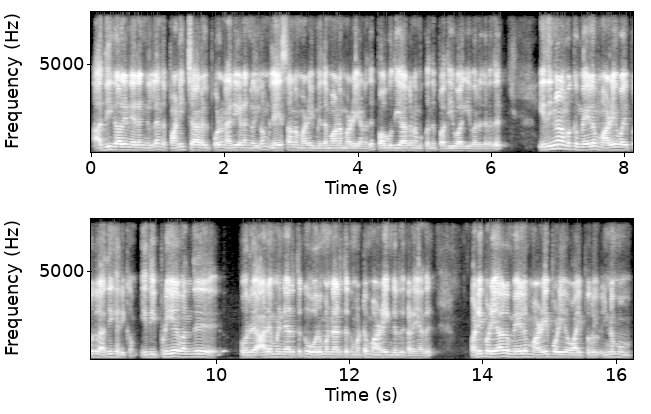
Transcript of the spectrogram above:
அதிகாலை நேரங்களில் அந்த பனிச்சாரல் போல நிறைய இடங்களிலும் லேசான மழை, மிதமான மழையானது பகுதியாக நமக்கு வந்து பதிவாகி வருகிறது. இது இன்னும் நமக்கு மேலும் மழை வாய்ப்புகள் அதிகரிக்கும். இது இப்படியே வந்து ஒரு அரை மணி நேரத்துக்கு, ஒரு மணி நேரத்துக்கு மட்டும் மழைங்கிறது கிடையாது. படிப்படியாக மேலும் மழை பொழிய வாய்ப்புகள் இன்னமும்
